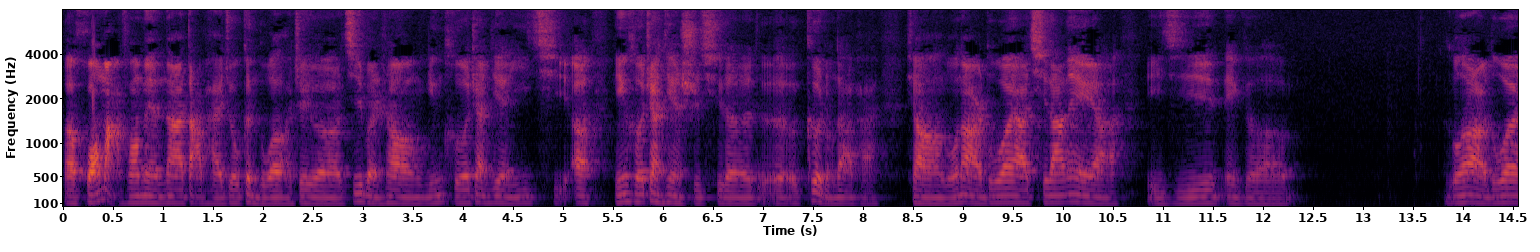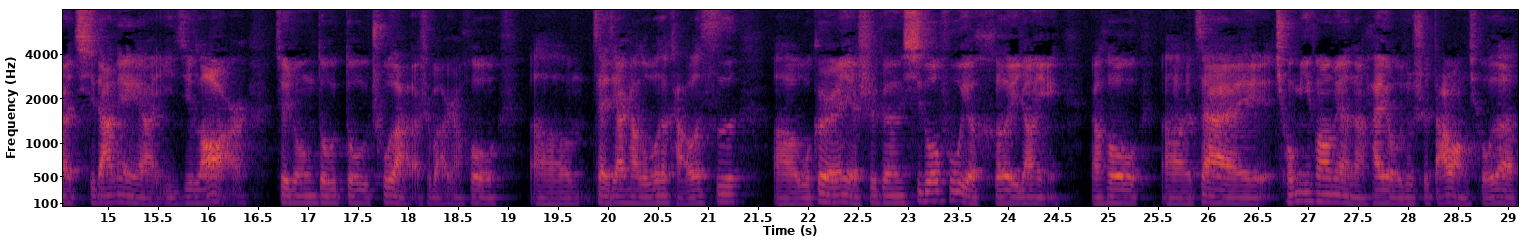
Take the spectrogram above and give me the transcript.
呃皇马方面那大牌就更多了，这个基本上银河战舰一起啊银河战舰时期的呃各种大牌。像罗纳尔多呀、齐达内呀，以及那个罗纳尔多呀、齐达内呀，以及劳尔，最终都都出来了，是吧？然后呃，再加上罗伯特卡洛斯啊，我个人也是跟西多夫也合了一张影。然后呃，在球迷方面呢，还有就是打网球的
